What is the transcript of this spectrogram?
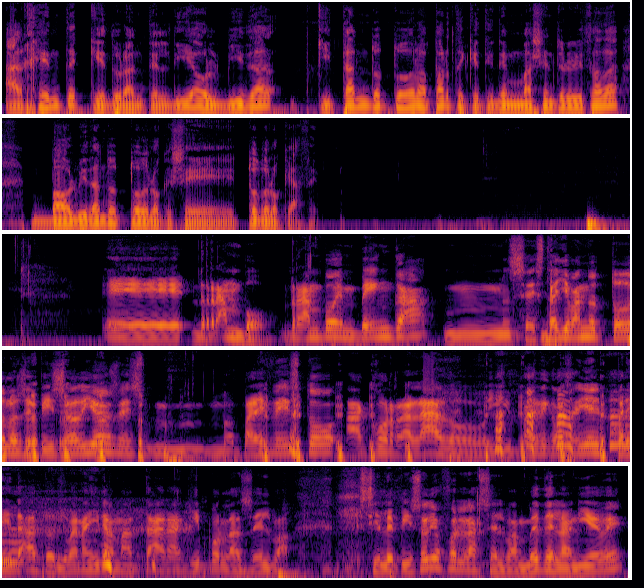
a gente que durante el día olvida quitando toda la parte que tiene más interiorizada, va olvidando todo lo que se todo lo que hace. Eh, Rambo, Rambo en Venga mmm, se está llevando todos los episodios, es, mmm, parece esto acorralado y parece que va a salir el Predator y van a ir a matar aquí por la selva. Si el episodio fuera en la selva en vez de la nieve,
